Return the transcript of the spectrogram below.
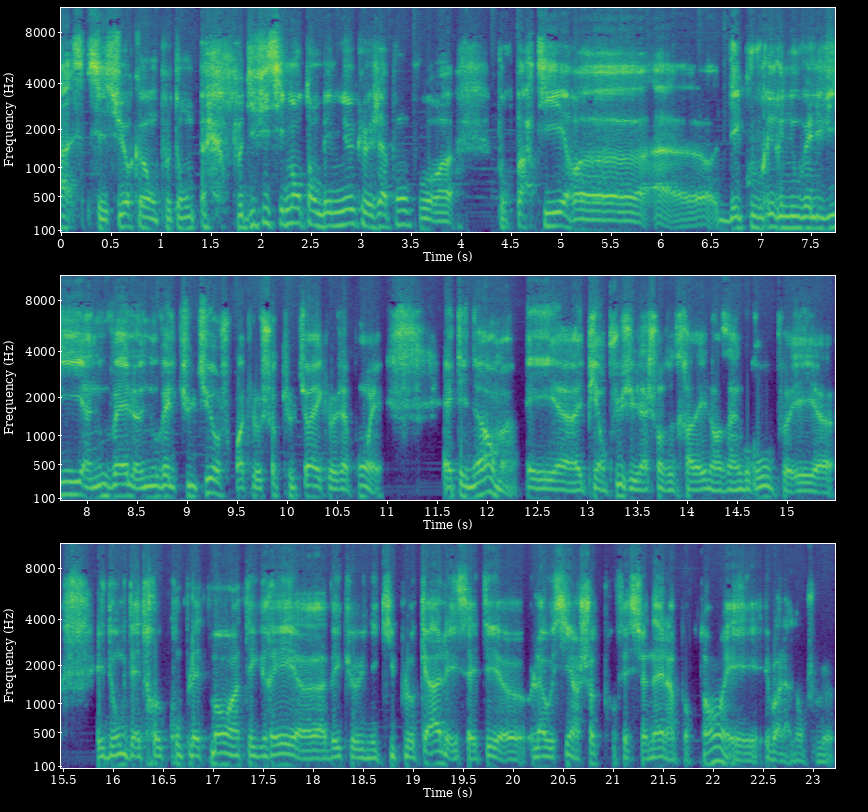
Ah, c'est sûr qu'on peut, tomber, on peut difficilement tomber mieux que le Japon pour euh, pour partir euh, euh, découvrir une nouvelle vie, une nouvelle une nouvelle culture. Je crois que le choc culturel avec le Japon est est énorme. Et, euh, et puis en plus, j'ai eu la chance de travailler dans un groupe et euh, et donc d'être complètement intégré euh, avec une équipe locale. Et ça a été euh, là aussi un choc professionnel important. Et, et voilà, donc je me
